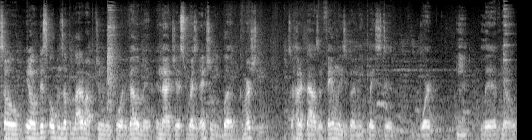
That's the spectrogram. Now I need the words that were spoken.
So, you know, this opens up a lot of opportunity for development and not just residentially, but commercially. So 100,000 families are going to need places to work, eat, live, you know,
